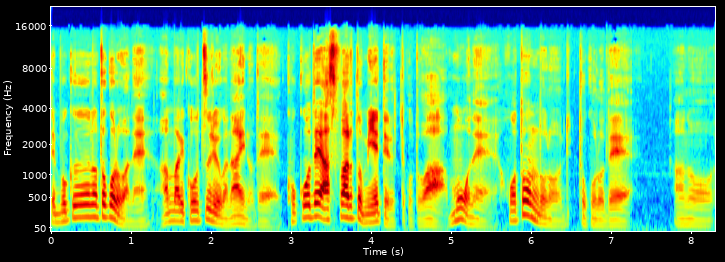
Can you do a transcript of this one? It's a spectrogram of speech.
で僕のところはねあんまり交通量がないのでここでアスファルト見えてるってことはもうねほとんどのところであの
